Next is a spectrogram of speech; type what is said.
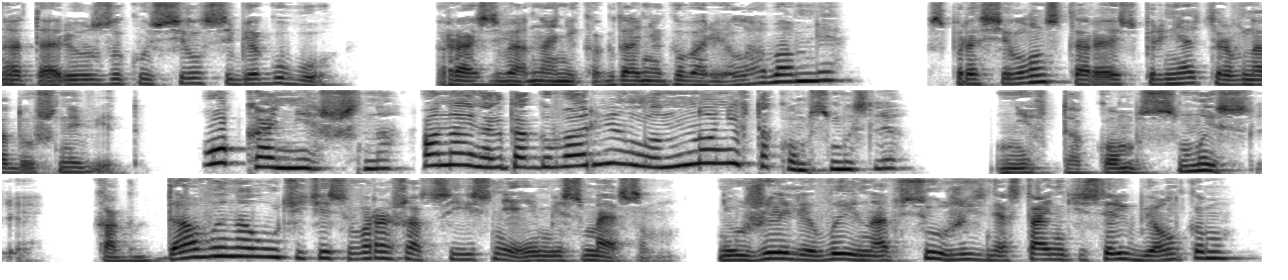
Нотариус закусил себе губу. «Разве она никогда не говорила обо мне?» — спросил он, стараясь принять равнодушный вид. «О, конечно. Она иногда говорила, но не в таком смысле». «Не в таком смысле. Когда вы научитесь выражаться яснее, мисс Мессон? Неужели вы на всю жизнь останетесь ребенком?»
